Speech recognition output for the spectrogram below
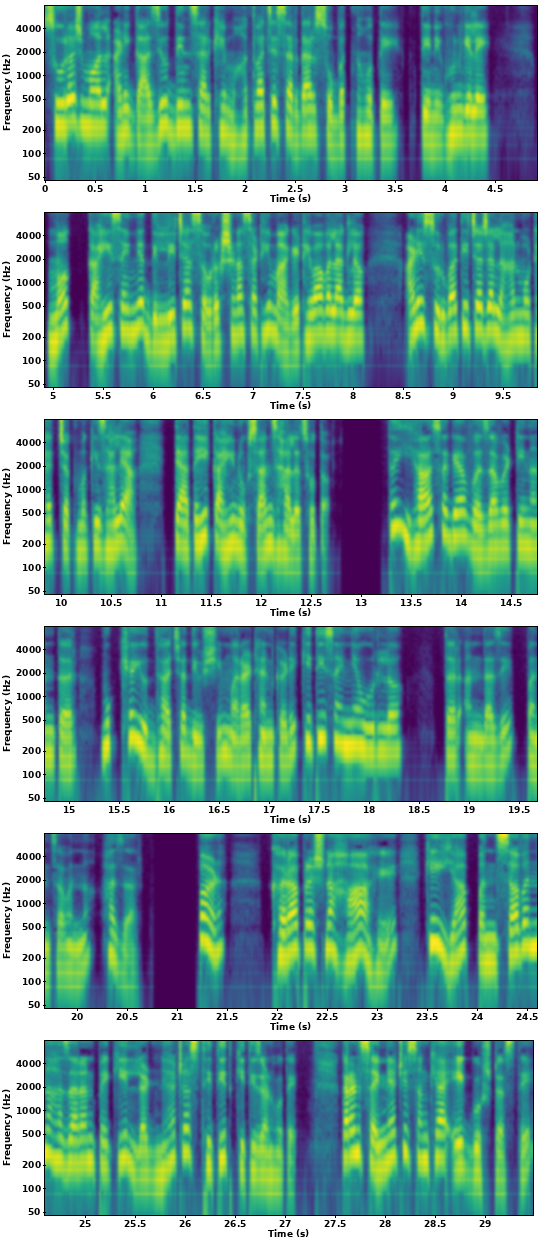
सूरजमल आणि गाझीउद्दीनसारखे महत्त्वाचे सरदार सोबत नव्हते. ते निघून गेले. मग काही सैन्य दिल्लीच्या संरक्षणासाठी मागे ठेवावं लागलं आणि सुरुवातीच्या ज्या लहान मोठ्या चकमकी झाल्या त्यातही काही नुकसान झालंच होतं. तर ह्या सगळ्या वजावटीनंतर मुख्य युद्धाच्या दिवशी मराठ्यांकडे किती सैन्य उरलं? तर अंदाजे पंचावन्न हजार. पण खरा प्रश्न हा आहे की या पंचावन्न हजारांपैकी लढण्याच्या स्थितीत किती जण होते? कारण सैन्याची संख्या एक गोष्ट असते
